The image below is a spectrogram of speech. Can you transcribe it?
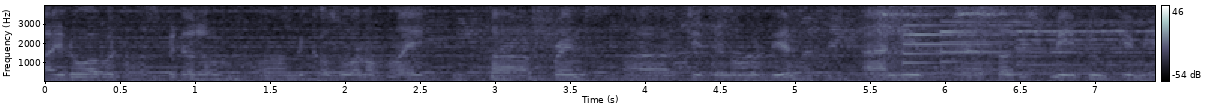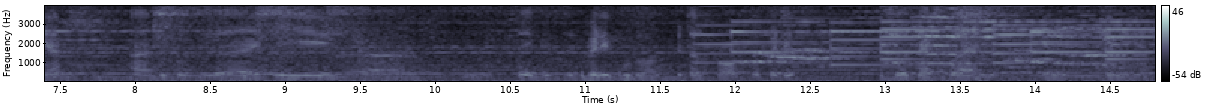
I know about the hospital of, uh, because one of my uh, friends uh, treated over there and he uh, suggested me to come here uh, because uh, he said it's a very good hospital for orthopedics. So that's why I came, came here.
